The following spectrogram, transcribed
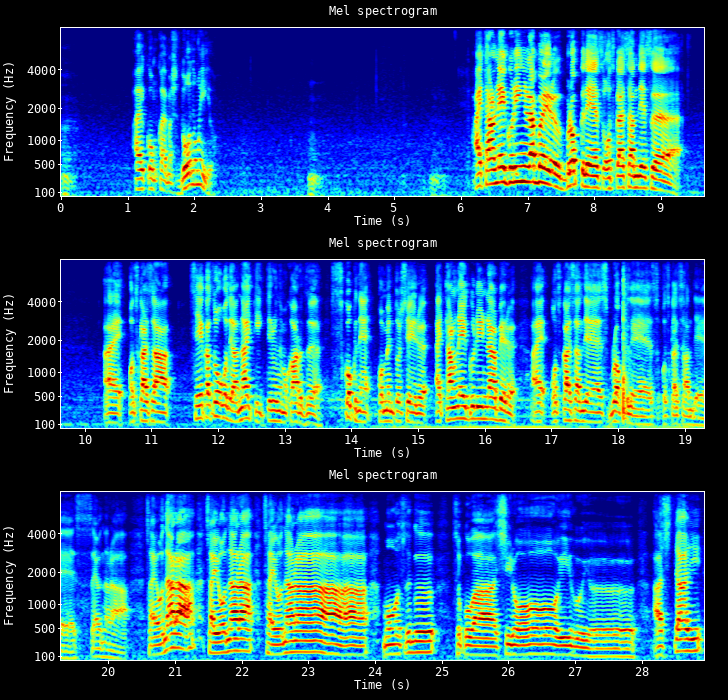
うん。アイコン変えました。どうでもいいよ。うん。はい、タンレイグリーンラベルブロックです。お疲れさんです。はい、お疲れさん。生活保護ではないって言ってるにもかかわらず、しつこくね、コメントしている。はい、タンレイグリーンラベル。はい、お疲れさんです。ブロックです。お疲れさんです。さよなら。さよなら、さよなら、さよなら。もうすぐ、そこは白い冬。明日に、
